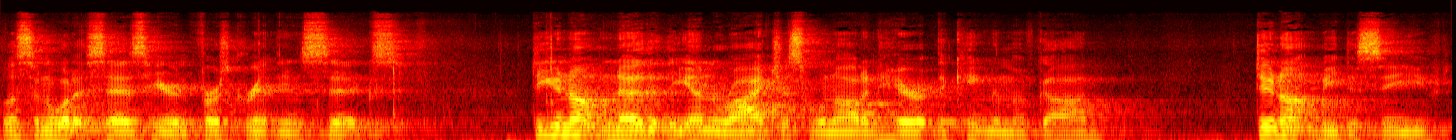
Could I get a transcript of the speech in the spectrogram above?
Listen to what it says here in 1 Corinthians 6. Do you not know that the unrighteous will not inherit the kingdom of God? Do not be deceived.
